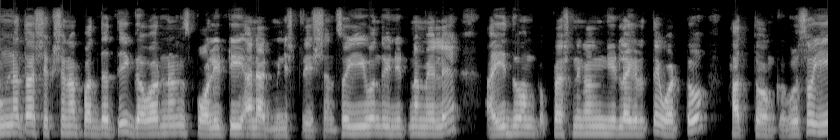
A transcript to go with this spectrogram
ಉನ್ನತ ಶಿಕ್ಷಣ ಪದ್ಧತಿ governance polity and administration so ಈ ಒಂದು ಯೂನಿಟ್ನ ಮೇಲೆ ಐದು ಅಂಕ, ಪ್ರಶ್ನೆಗಳನ್ನು ನೀಡಲಾಗಿರುತ್ತೆ, ಒಟ್ಟು ಹತ್ತು ಅಂಕಗಳು. ಸೊ ಈ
